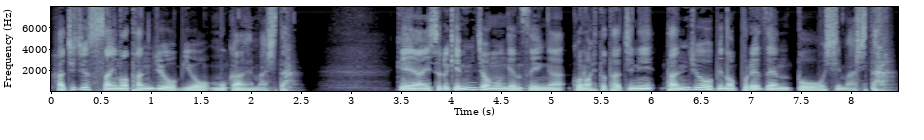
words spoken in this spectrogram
80歳の誕生日を迎えました。敬愛する金正恩元帥がこの人たちに誕生日のプレゼントをしました。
